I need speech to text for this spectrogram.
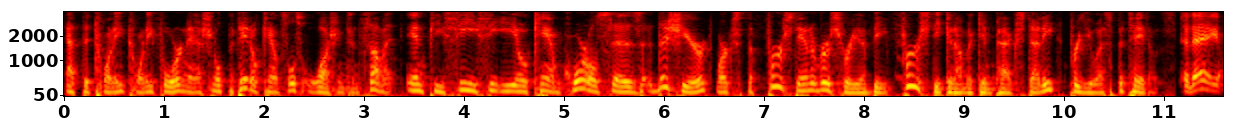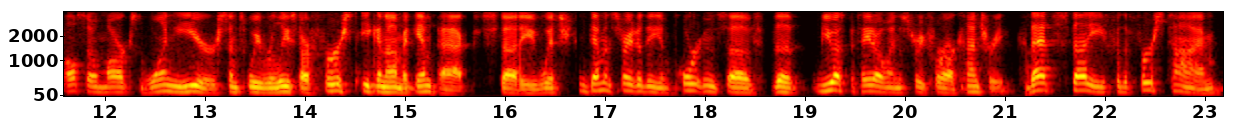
at the 2024 National Potato Council's Washington Summit. NPC CEO Cam Quarles says this year marks the first anniversary of the first economic impact study for U.S. potatoes. Today also marks one year since we released our first economic impact study, which demonstrated the importance of the U.S. potato industry for our country. That study, for the first time,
